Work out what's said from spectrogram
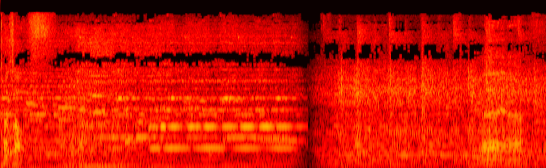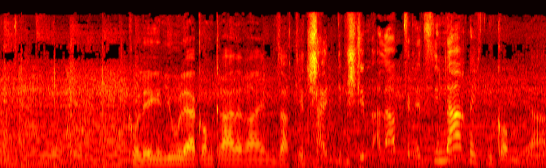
Pass auf. Ja, ja. Kollegin Julia kommt gerade rein und sagt, jetzt schalten die bestimmt alle ab, wenn jetzt die Nachrichten kommen. Ja.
